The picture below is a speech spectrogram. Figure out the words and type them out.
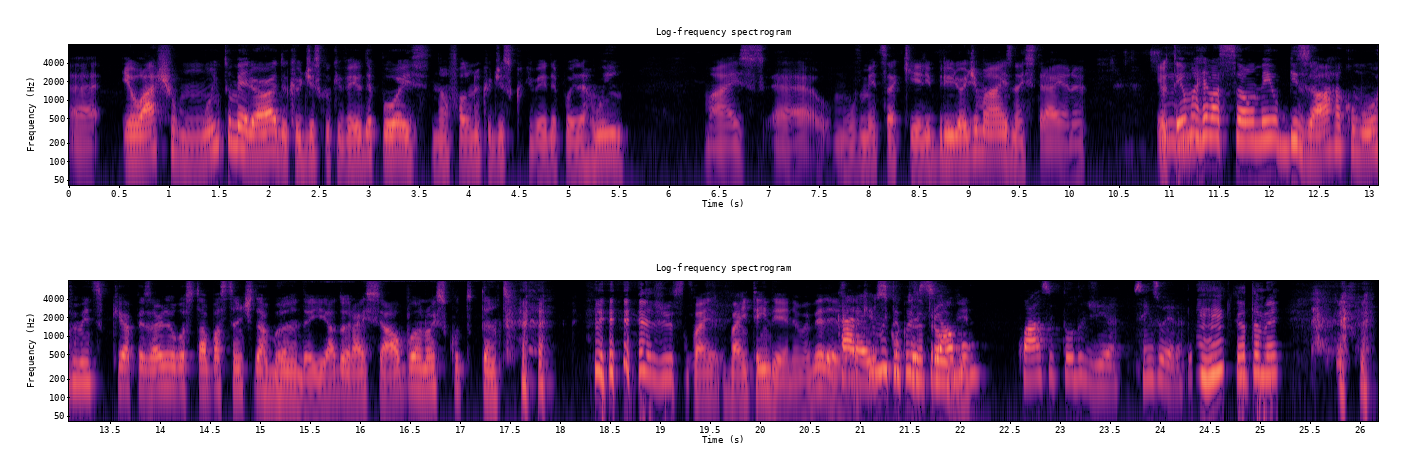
É, eu acho muito melhor do que o disco que veio depois. Não falando que o disco que veio depois é ruim. Mas é, o Movements aqui, ele brilhou demais na estreia, né? Eu tenho uma relação meio bizarra com o Movements, porque apesar de eu gostar bastante da banda e adorar esse álbum, eu não escuto tanto. É justo. Vai, vai entender, né? Mas beleza. Cara, aqui eu é muita coisa esse pra ouvir. álbum quase todo dia, sem zoeira. Uhum, eu também.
